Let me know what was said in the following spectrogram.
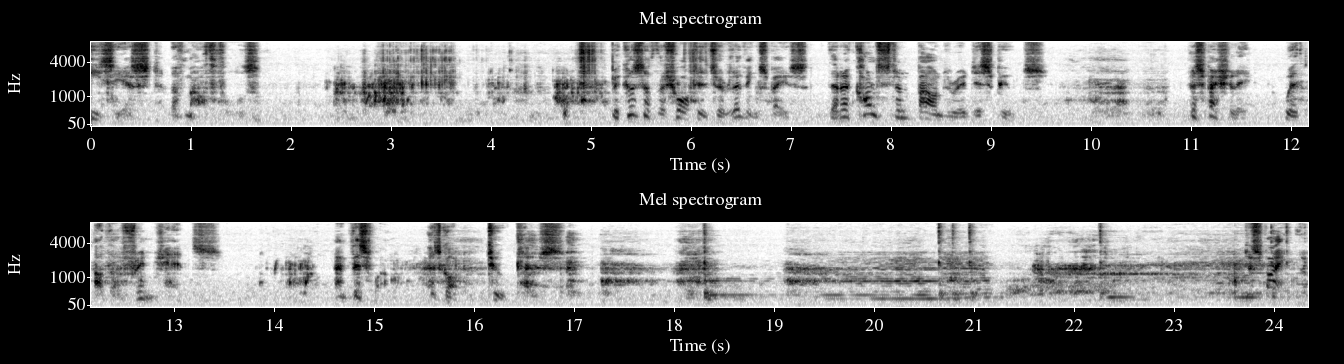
easiest of mouthfuls. Because of the shortage of living space, there are constant boundary disputes, especially with other fringe heads. And this one has got too close. Despite the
